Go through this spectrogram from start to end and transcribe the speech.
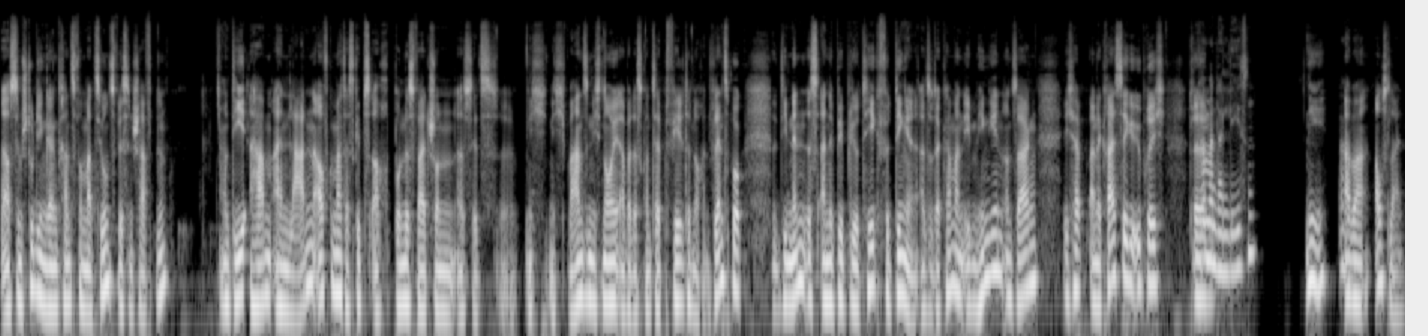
aus dem Studiengang Transformationswissenschaften. Und die haben einen Laden aufgemacht. Das gibt's auch bundesweit schon. Das ist jetzt äh, nicht, nicht wahnsinnig neu, aber das Konzept fehlte noch in Flensburg. Die nennen es eine Bibliothek für Dinge. Also da kann man eben hingehen und sagen, ich habe eine Kreissäge übrig. Die kann ähm, man dann lesen. Nee, Ah. aber ausleihen.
